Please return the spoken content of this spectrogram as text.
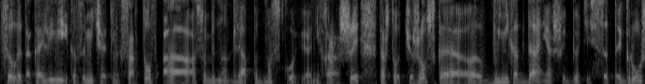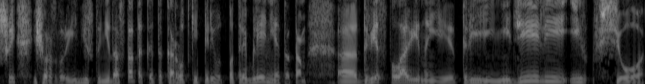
целая такая линейка замечательных сортов, а особенно для Подмосковья. Они хороши. Так что вот Чижовская, вы никогда не ошибетесь с этой грушей еще раз говорю, единственный недостаток – это короткий период потребления, это там э, две с половиной, три недели и все.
